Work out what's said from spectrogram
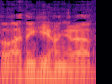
Oh, I think he hung it up.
